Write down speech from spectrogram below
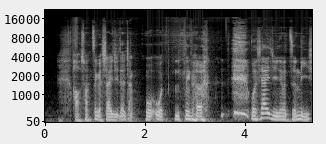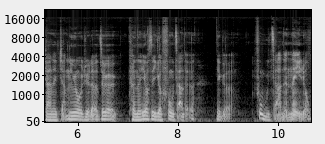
好，算这个下一集再讲。我我那个 我下一集呢整理一下再讲，因为我觉得这个可能又是一个复杂的那个复杂的内容。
